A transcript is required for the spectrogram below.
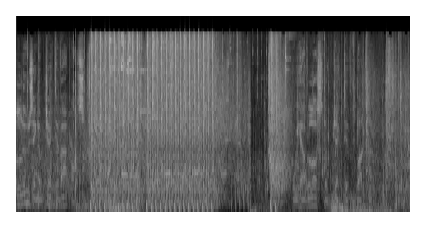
Are losing objective apples. We have lost objective butter.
